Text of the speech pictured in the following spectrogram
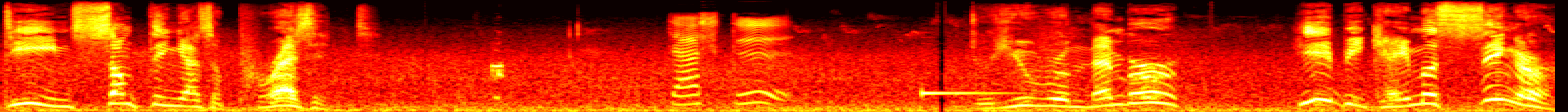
Dean something as a present. That's good. Do you remember? He became a singer,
